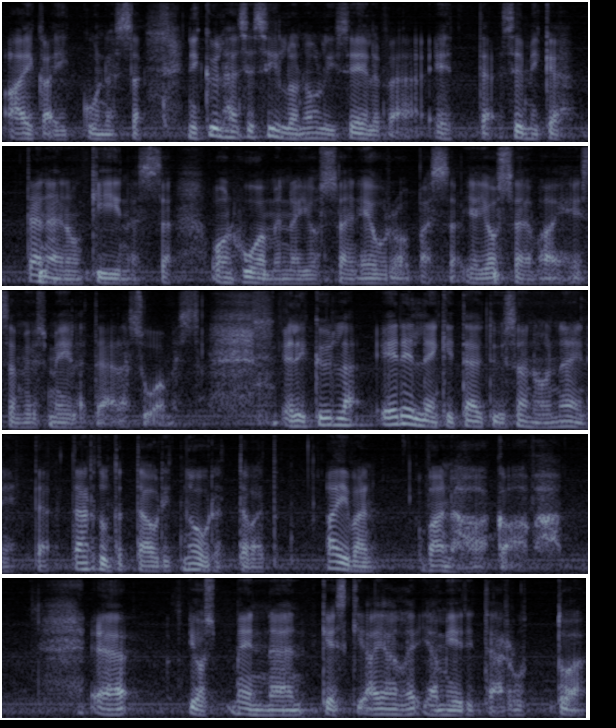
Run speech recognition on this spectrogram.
aikaikkunassa, niin kyllähän se silloin oli selvää, että se mikä tänään on Kiinassa, on huomenna jossain Euroopassa ja jossain vaiheessa myös meillä täällä Suomessa. Eli kyllä edelleenkin täytyy sanoa näin, että tartuntataudit noudattavat aivan vanhaa kaavaa. Jos mennään keskiajalle ja mietitään ruttoa,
